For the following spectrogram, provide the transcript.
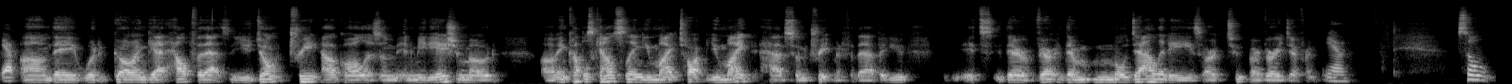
yep. Um, they would go and get help for that. So you don't treat alcoholism in mediation mode. Um, in couples counseling, you might talk, you might have some treatment for that, but you, it's their very their modalities are two, are very different. Yeah. So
